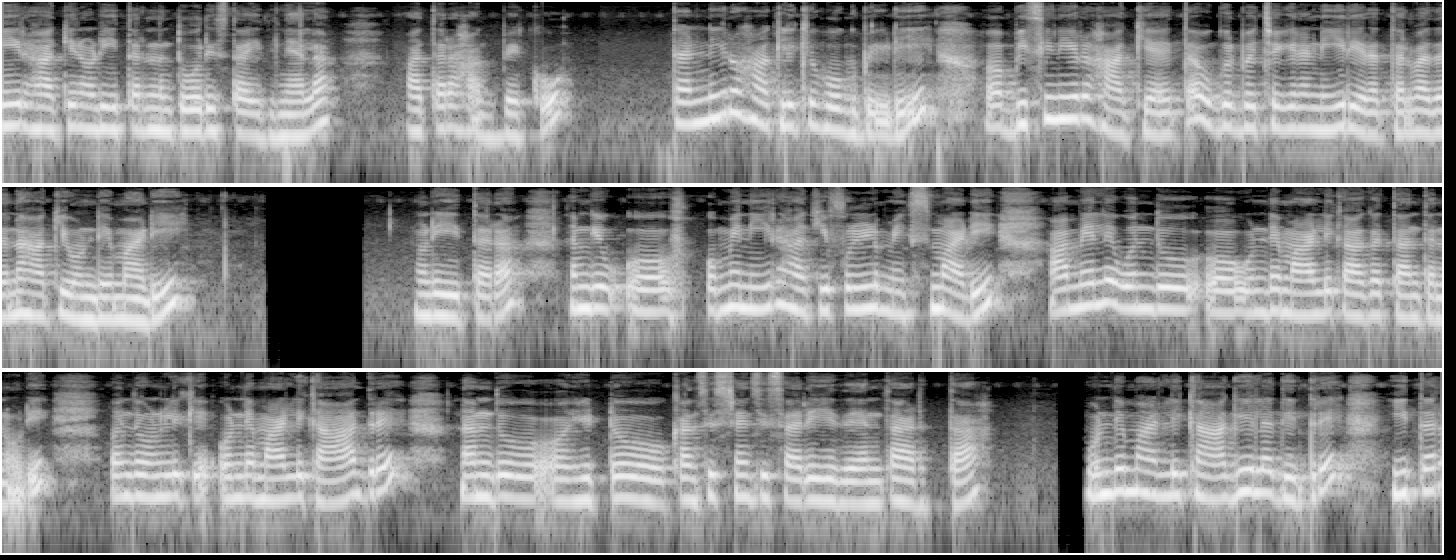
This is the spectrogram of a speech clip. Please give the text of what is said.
ನೀರು ಹಾಕಿ ನೋಡಿ ಈ ಥರ ನಾನು ತೋರಿಸ್ತಾ ಇದ್ದೀನಿ ಅಲ್ಲ? ಆ ಥರ ಹಾಕಬೇಕು. ತಣ್ಣೀರು ಹಾಕಲಿಕ್ಕೆ ಹೋಗಬೇಡಿ. ಬಿಸಿ ನೀರು ಹಾಕಿ ಆಯಿತಾ? ಉಗುರು ಬೆಚ್ಚಗಿನ ನೀರು ಇರುತ್ತಲ್ವ? ಅದನ್ನು ಹಾಕಿ ಉಂಡೆ ಮಾಡಿ. ನೋಡಿ ಈ ಥರ. ನಮಗೆ ಒಮ್ಮೆ ನೀರು ಹಾಕಿ ಫುಲ್ ಮಿಕ್ಸ್ ಮಾಡಿ, ಆಮೇಲೆ ಒಂದು ಉಂಡೆ ಮಾಡ್ಲಿಕ್ಕೆ ಆಗತ್ತಾ ಅಂತ ನೋಡಿ. ಒಂದು ಉಣ್ಲಿಕ್ಕೆ, ಉಂಡೆ ಮಾಡಲಿಕ್ಕೆ ಆದರೆ ನಮ್ಮದು ಹಿಟ್ಟು ಕನ್ಸಿಸ್ಟೆನ್ಸಿ ಸರಿ ಇದೆ ಅಂತ ಅರ್ಥ. ಉಂಡೆ ಮಾಡಲಿಕ್ಕೆ ಆಗಿಲ್ಲದಿದ್ದರೆ ಈ ಥರ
